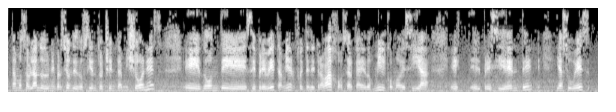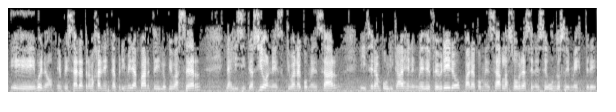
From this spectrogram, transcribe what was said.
Estamos hablando de una inversión de 280 millones, eh, donde se prevé también fuentes de trabajo, cerca de 2.000, como decía el presidente, y a su vez, eh, bueno, empezar a trabajar en esta primera parte de lo que va a ser las licitaciones que van a comenzar y serán publicadas en el mes de febrero para comenzar las obras en el segundo semestre.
